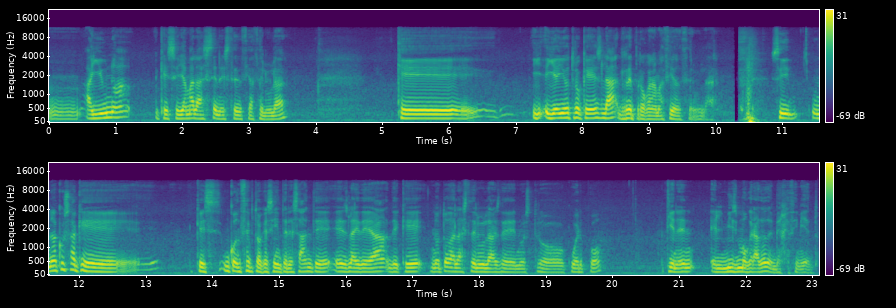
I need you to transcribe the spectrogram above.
Mm, hay una que se llama la senescencia celular y, y hay otro que es la reprogramación celular. Sí, una cosa que que es un concepto que es interesante, es la idea de que no todas las células de nuestro cuerpo tienen el mismo grado de envejecimiento.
